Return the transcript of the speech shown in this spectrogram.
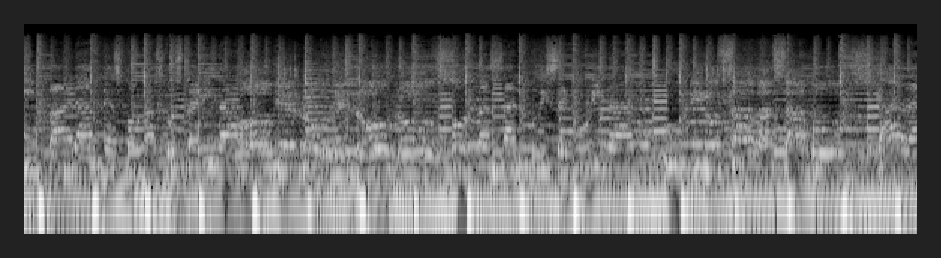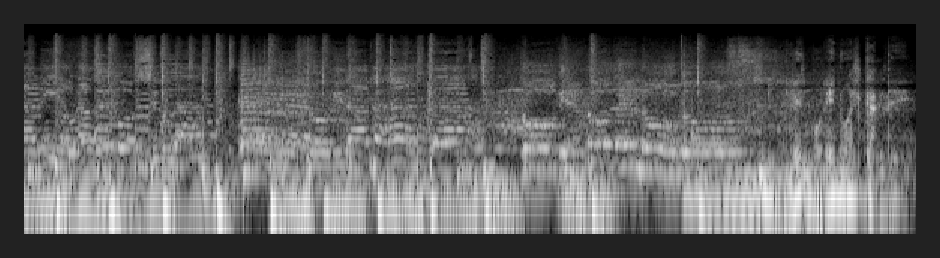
Imparables por más prosperidad. Gobierno de logros. Por la salud y seguridad. Unidos avanzamos. Cada día una mejor ciudad. Florida Blanca. Gobierno de logros. Miguel Moreno, alcalde.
